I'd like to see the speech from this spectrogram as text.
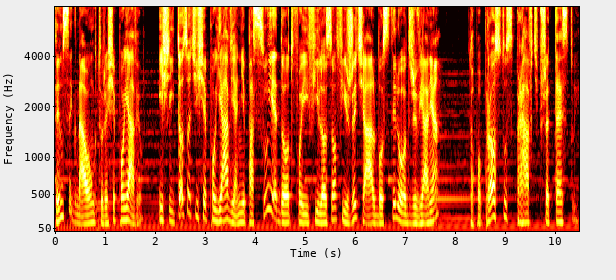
tym sygnałom, które się pojawią. Jeśli to, co ci się pojawia, nie pasuje do Twojej filozofii życia albo stylu odżywiania, to po prostu sprawdź, przetestuj.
